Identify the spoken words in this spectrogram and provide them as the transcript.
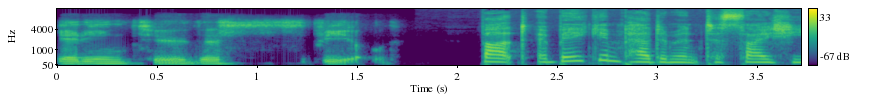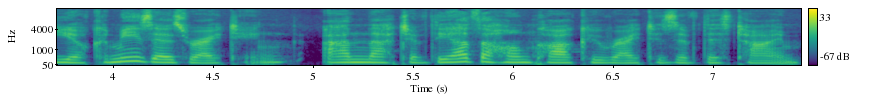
get into this field. But a big impediment to Seishi Yokomizo's writing, and that of the other Honkaku writers of this time,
